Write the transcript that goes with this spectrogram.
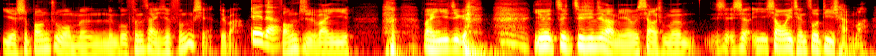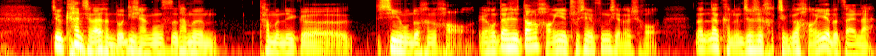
也是帮助我们能够分散一些风险，对吧？对的，防止万一 万一这个，因为最最近这两年像什么像像像我以前做地产嘛，就看起来很多地产公司他们他们那个。信用的很好，然后但是当行业出现风险的时候，那那可能就是整个行业的灾难。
